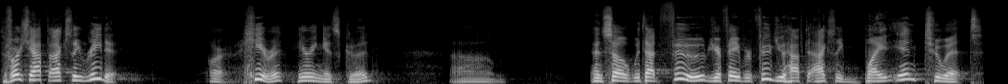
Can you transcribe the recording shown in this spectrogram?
So first you have to actually read it or hear it. Hearing is good. Um, and so with that food, your favorite food, you have to actually bite into it.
